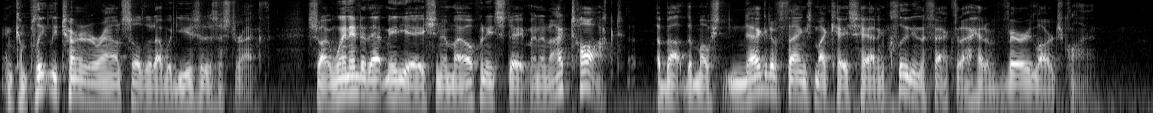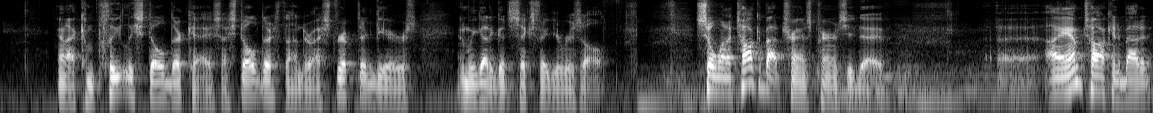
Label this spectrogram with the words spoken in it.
and completely turn it around so that I would use it as a strength. So I went into that mediation in my opening statement and I talked about the most negative things my case had, including the fact that I had a very large client and I completely stole their case. I stole their thunder. I stripped their gears, and we got a good six figure result. So, when I talk about transparency, Dave, uh, I am talking about it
